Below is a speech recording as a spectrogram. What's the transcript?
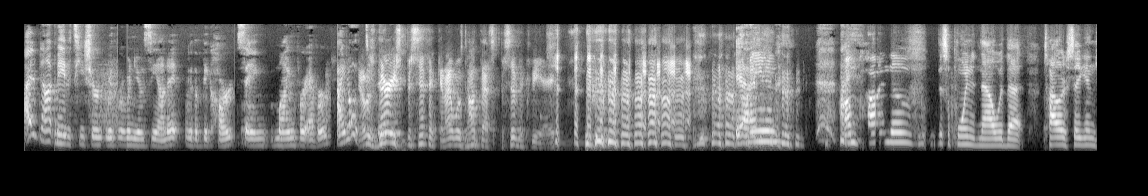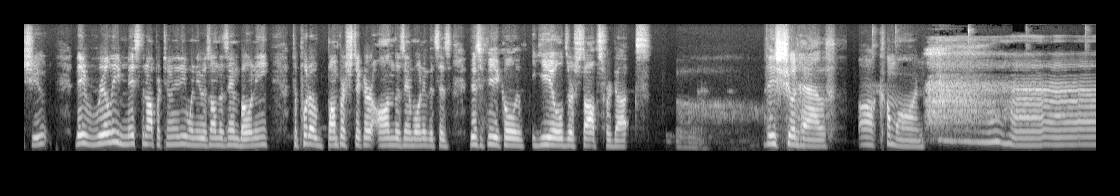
I have not made a T-shirt with Roman Josi on it with a big heart saying "Mine Forever." I don't. That was do very specific, and I was not that specific, VA. Yeah. I mean, I'm kind of disappointed now with that Tyler Seguin shoot. They really missed an opportunity when he was on the Zamboni to put a bumper sticker on the Zamboni that says, This vehicle yields or stops for ducks. They should have. Oh, come on.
